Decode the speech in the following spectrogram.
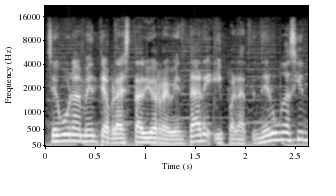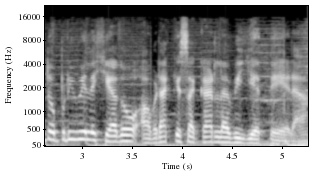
Seguramente habrá estadio a reventar y para tener un asiento privilegiado habrá que sacar la billetera.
